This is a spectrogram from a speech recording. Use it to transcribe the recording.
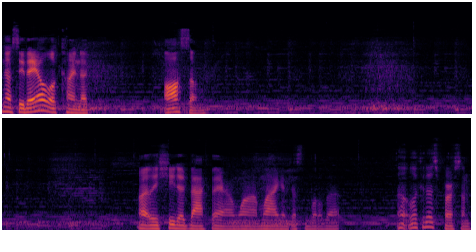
No, see, they all look kind of awesome. Or at least she did back there while I'm lagging just a little bit. Oh, look at this person.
